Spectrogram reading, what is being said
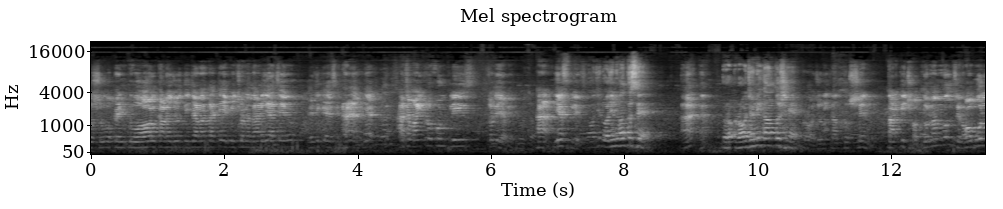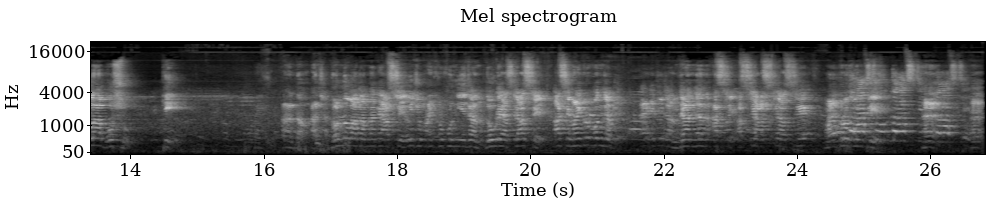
বসু ওপেন টু অল কারও যদি জানা থাকে পিছনে দাঁড়িয়ে আছেন এদিকে হ্যাঁ. আচ্ছা মাইক্রোফোন প্লিজ চলে যাবে। হ্যাঁ ইয়েস প্লিজ রজনীকান্ত সেন। হ্যাঁ হ্যাঁ র- রজনীকান্ত সেন। রজনীকান্ত সেন। তার কি ছদ্মনাম বলছেন অবলা বসু। কি? আচ্ছা ধন্যবাদ, আপনাকে আসছে। ওই যে মাইক্রোফোন নিয়ে যান, দৌড়ে আসছে আসছে আসছে, মাইক্রোফোন যাবে। একটু যান যান যান, আসছে আসছে মাইক্রোফোন উত্তর আসছে, প্লিজ উত্তর আসছে, হ্যাঁ উত্তর আসছে। হ্যাঁ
